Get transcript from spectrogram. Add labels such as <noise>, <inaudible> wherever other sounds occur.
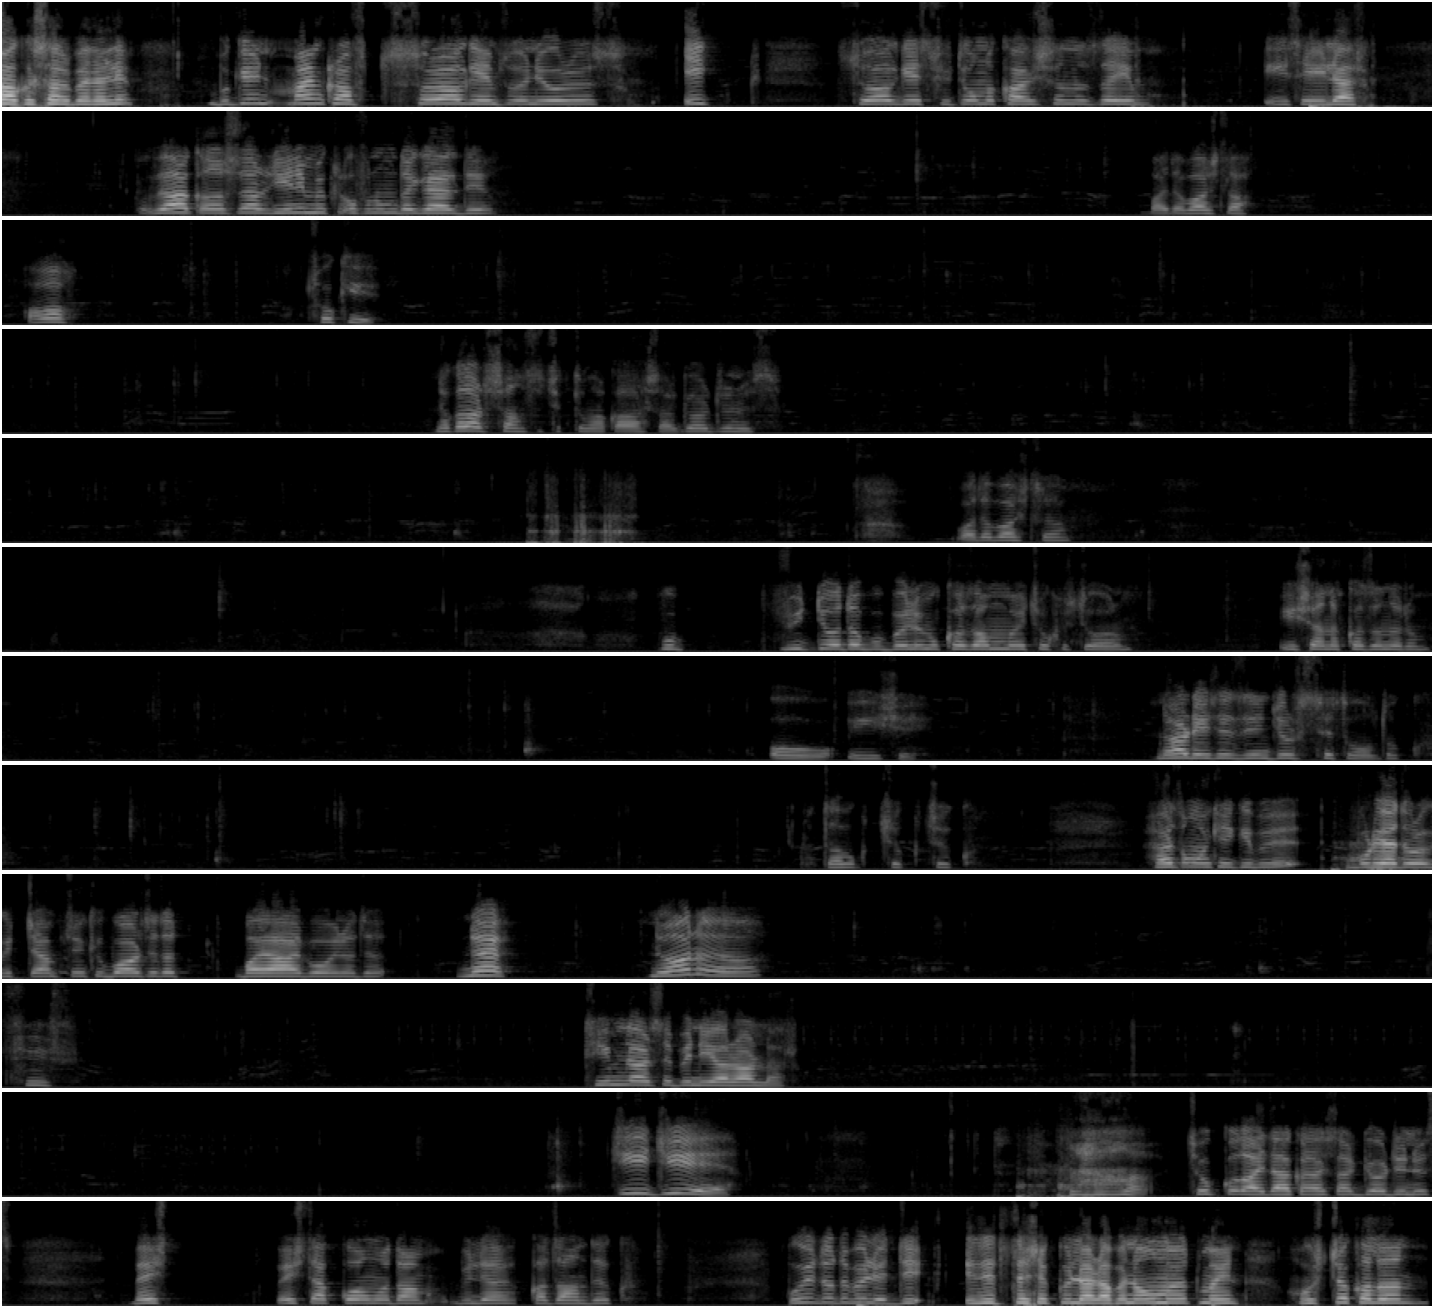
Merhaba arkadaşlar ben Ali. Bugün Minecraft Survival Games oynuyoruz. İlk Survival Games videomla karşınızdayım. İyi seyirler. Ve arkadaşlar yeni mikrofonum da geldi. Hadi başla. Al al. Çok iyi. Ne kadar şanslı çıktım arkadaşlar gördünüz. Hadi başla. Bu videoda bu bölümü kazanmayı çok istiyorum. İnşallah kazanırım. Oo iyi şey. Neredeyse zincir set olduk. Tavuk çık çık. Her zamanki gibi buraya doğru gideceğim. Çünkü bu haritada bayağı bir oynadı. Ne? Ne ara ya? Şuş. Teamlerse beni yararlar. GG. <laughs> Çok kolaydı arkadaşlar gördünüz. 5 5 dakika olmadan bile kazandık. Bu videoda böyle. Teşekkürler. Abone olmayı unutmayın. Hoşça kalın.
